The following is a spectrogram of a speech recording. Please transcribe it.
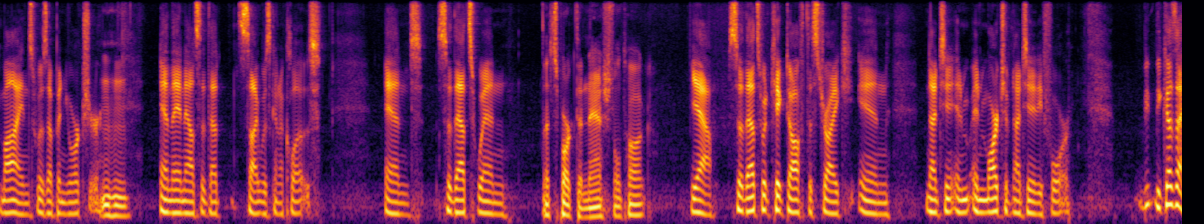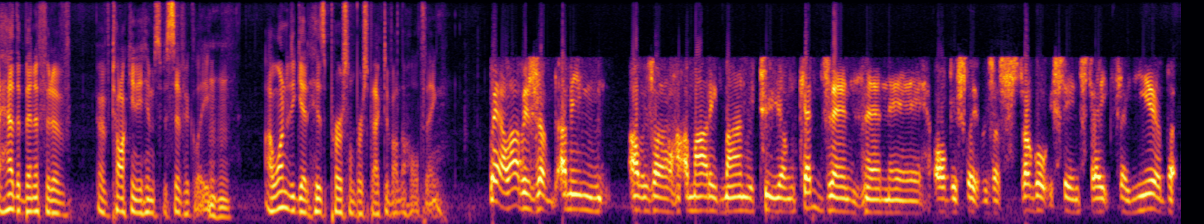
mines was up in Yorkshire, mm-hmm. and they announced that that site was going to close. And so that's when, that sparked the national talk. yeah, so that's what kicked off the strike in nineteen in, in March of 1984. Be- because I had the benefit of of talking to him specifically, mm-hmm. I wanted to get his personal perspective on the whole thing. Well, I was, uh, I mean, I was a, a married man with two young kids then, and uh, obviously it was a struggle to stay in strike for a year, but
